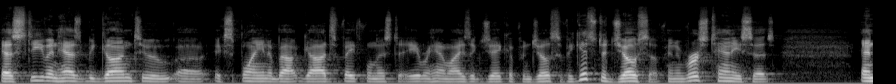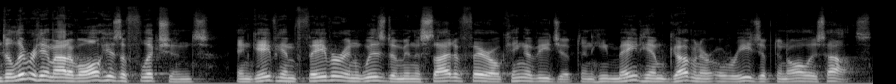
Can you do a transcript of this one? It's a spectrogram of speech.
as Stephen has begun to uh, explain about God's faithfulness to Abraham, Isaac, Jacob, and Joseph. He gets to Joseph, and in verse 10 he says, And delivered him out of all his afflictions, and gave him favor and wisdom in the sight of Pharaoh, king of Egypt, and he made him governor over Egypt and all his house.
